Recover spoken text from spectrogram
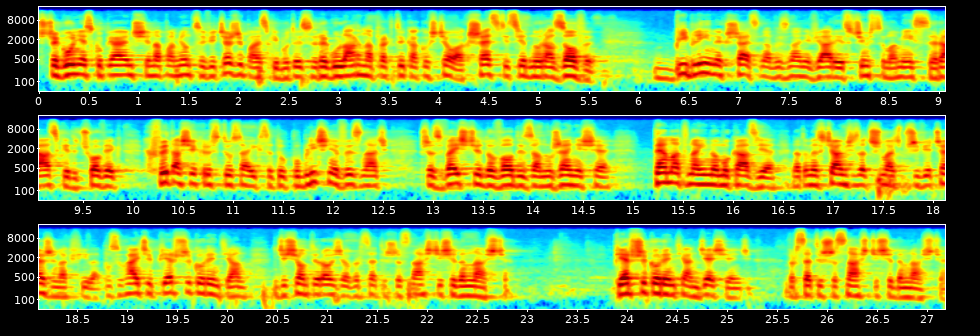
Szczególnie skupiając się na pamiątce Wieczerzy Pańskiej, bo to jest regularna praktyka Kościoła. Chrzest jest jednorazowy biblijny chrzest na wyznanie wiary jest czymś, co ma miejsce raz, kiedy człowiek chwyta się Chrystusa i chce to publicznie wyznać przez wejście do wody, zanurzenie się, temat na inną okazję. Natomiast chciałem się zatrzymać przy wieczerzy na chwilę. Posłuchajcie 1 Koryntian, 10 rozdział, wersety 16-17. 1 Koryntian 10, wersety 16-17.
